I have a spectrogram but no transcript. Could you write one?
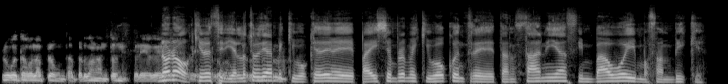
Luego te hago la pregunta, perdón, Antonio. que- No, no, quiero decir, y el otro día me equivoqué de país, siempre me equivoco entre Tanzania, Zimbabue y Mozambique.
